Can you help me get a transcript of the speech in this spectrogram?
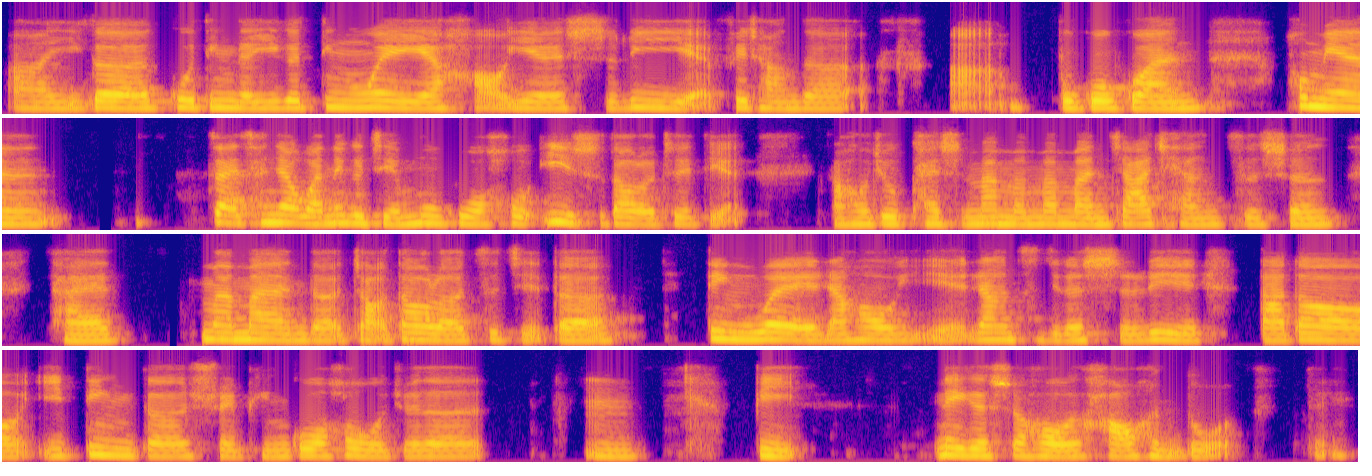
啊一个固定的一个定位也好，也实力也非常的啊不过关。后面在参加完那个节目过后，意识到了这点。然后就开始慢慢慢慢加强自身，才慢慢的找到了自己的定位，然后也让自己的实力达到一定的水平过后，我觉得，嗯，比那个时候好很多。对。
